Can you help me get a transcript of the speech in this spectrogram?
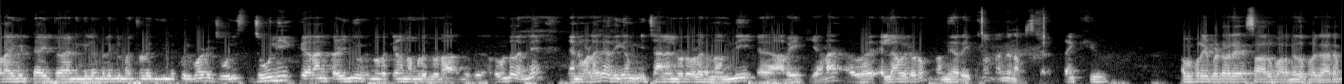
പ്രൈവറ്റ് ആയിട്ടാണെങ്കിലും അല്ലെങ്കിൽ മറ്റുള്ള രീതിയിലൊക്കെ ഒരുപാട് ജോലി ജോലി കയറാൻ കഴിഞ്ഞു എന്നതൊക്കെയാണ് നമ്മൾ ഇതിലൂടെ അറിഞ്ഞത്. അതുകൊണ്ട് തന്നെ ഞാൻ വളരെയധികം ഈ ചാനലിനോട് വളരെ നന്ദി അറിയിക്കുകയാണ്. എല്ലാവരോടും നന്ദി അറിയിക്കുന്നു. നന്ദി നമസ്കാരം. താങ്ക് യു അപ്പൊ പ്രിയപ്പെട്ടവരെ സാറ് പറഞ്ഞത് പ്രകാരം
